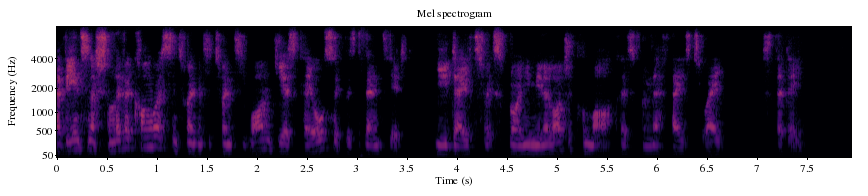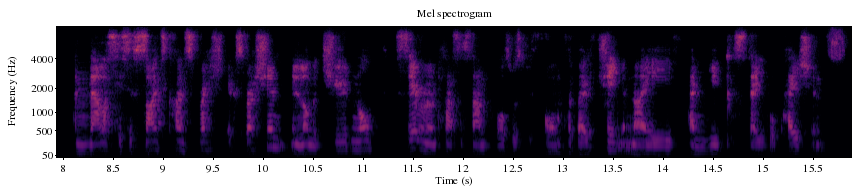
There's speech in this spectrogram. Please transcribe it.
At the International Liver Congress in 2021, GSK also presented new data exploring immunological markers from their phase 2A study. Analysis of cytokine expression in longitudinal serum and plasma samples was performed for both treatment naive and nuke stable patients.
